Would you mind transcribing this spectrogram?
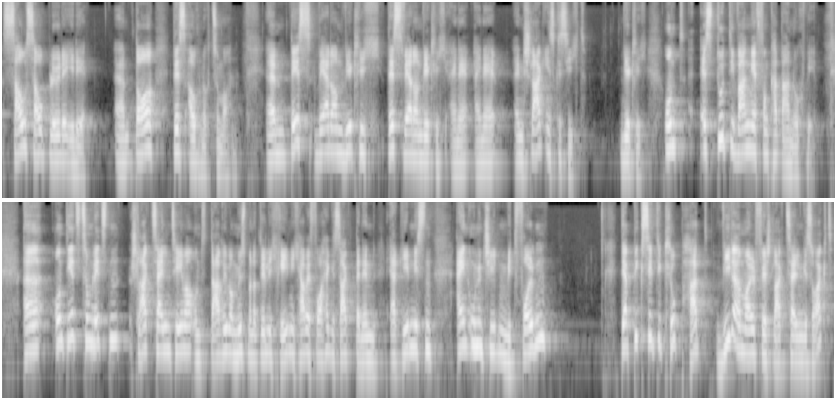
sau, sau blöde Idee. Ähm, da das auch noch zu machen. Ähm, das wäre dann wirklich, das wäre dann wirklich eine, eine, ein Schlag ins Gesicht. Wirklich. Und es tut die Wange von Katar noch weh. Äh, und jetzt zum letzten Schlagzeilenthema und darüber müssen wir natürlich reden. Ich habe vorher gesagt, bei den Ergebnissen ein Unentschieden mit Folgen. Der Big City Club hat wieder einmal für Schlagzeilen gesorgt.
